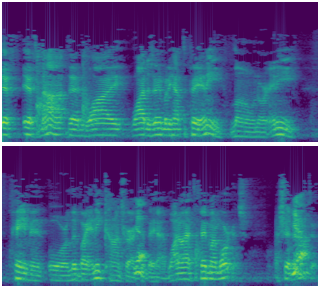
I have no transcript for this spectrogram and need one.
if if not, then why why does anybody have to pay any loan or any payment or live by any contract Yeah. that they have? Why do I have to pay my mortgage? I shouldn't Yeah. have to.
